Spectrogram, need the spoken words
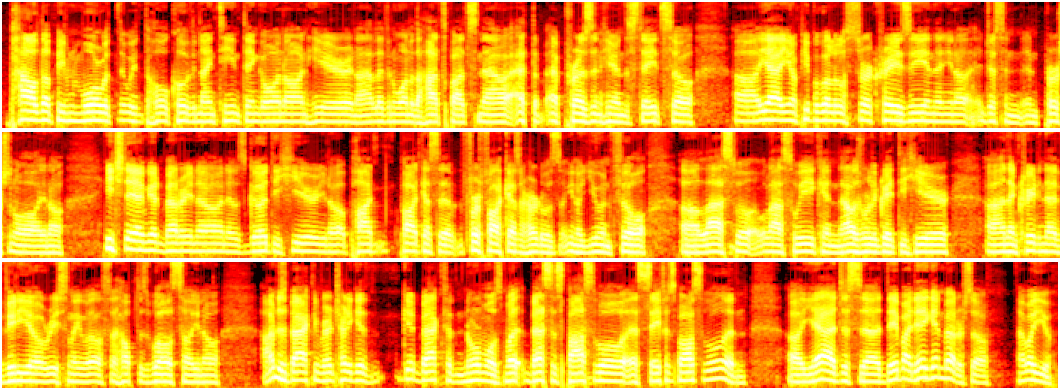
piled up even more with the, with the whole COVID nineteen thing going on here, and I live in one of the hotspots now at the at present here in the states. So, uh, yeah, you know, people go a little stir crazy, and then you know, just in, in personal, you know, each day I'm getting better, you know, and it was good to hear, you know, a pod, podcast. The first podcast I heard was you know you and Phil uh, last last week, and that was really great to hear. Uh, and then creating that video recently also helped as well. So you know. I'm just back and trying to get get back to normal as mu- best as possible, as safe as possible, and uh, yeah, just uh, day by day getting better. So, how about you?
